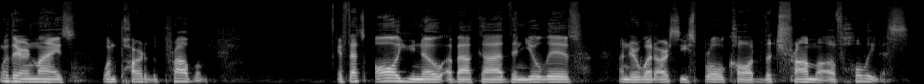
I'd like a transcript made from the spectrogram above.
Well, therein lies one part of the problem. If that's all you know about God, then you'll live under what R.C. Sproul called the trauma of holiness.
